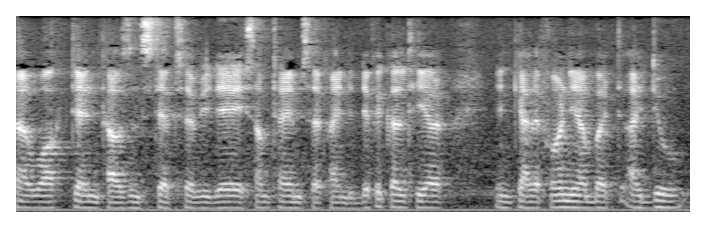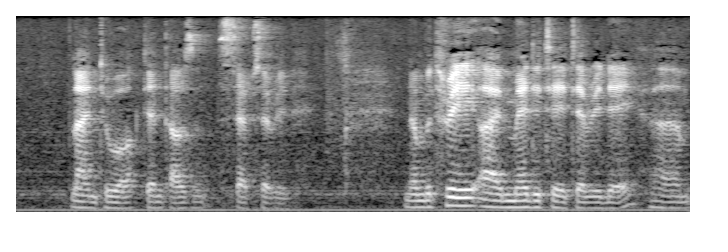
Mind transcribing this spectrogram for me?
uh, walk 10,000 steps every day. Sometimes I find it difficult here in California, but I do plan to walk 10,000 steps every day. Number three, I meditate every day. Um,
